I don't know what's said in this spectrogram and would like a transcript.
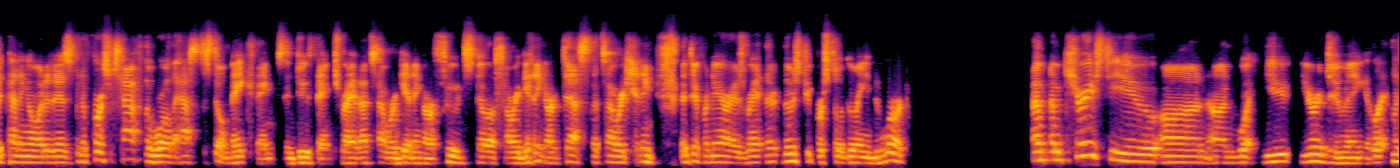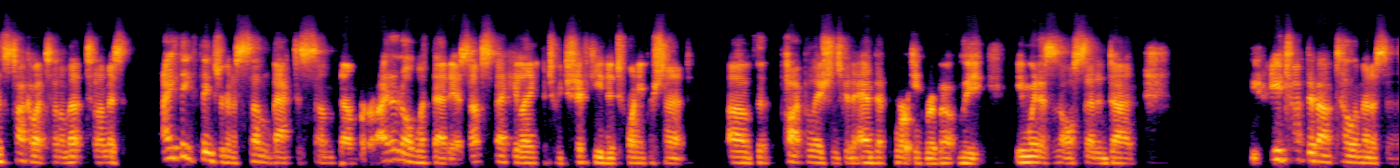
depending on what it is. But of course, it's half of the world that has to still make things and do things, right? That's how we're getting our food still. That's how we're getting our desks. That's how we're getting the different areas, right? Those people are still going into work. I'm, I'm curious to you on on what you you're doing. Let, us talk about telemedicine. I think things are going to settle back to some number. I don't know what that is. I'm speculating between 15 to 20 percent of the population is going to end up working remotely when this is all said and done. You talked about telemedicine.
